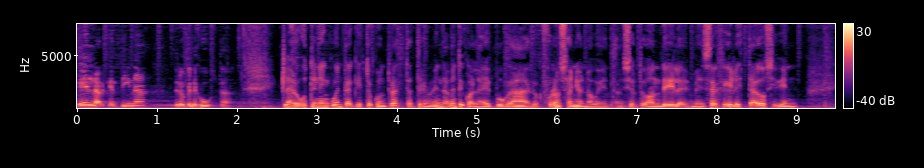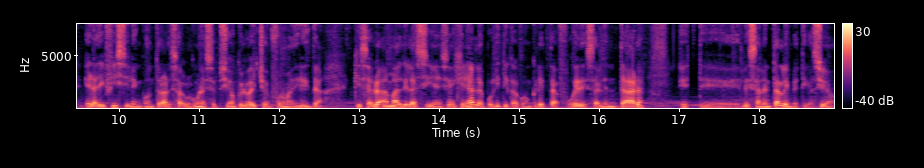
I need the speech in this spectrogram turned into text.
en la Argentina de lo que les gusta. Claro, vos tenés en cuenta que esto contrasta tremendamente con la época, lo que fueron los años 90, ¿no es cierto? Donde el mensaje del Estado, si bien era difícil encontrar, salvo alguna excepción que lo ha hecho en forma directa, que se hablaba mal de la ciencia. En general la política concreta fue desalentar, este, desalentar la investigación.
